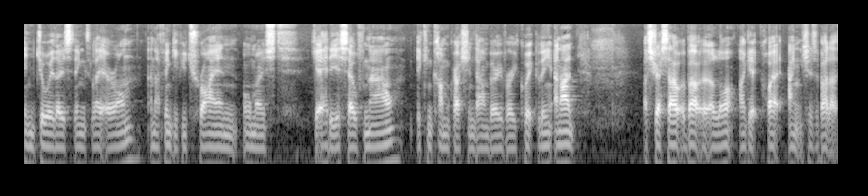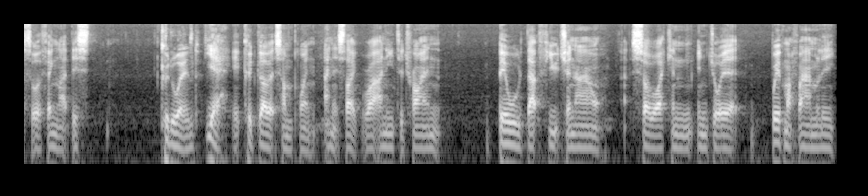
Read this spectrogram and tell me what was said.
enjoy those things later on. And I think if you try and almost get ahead of yourself now, it can come crashing down very very quickly. And I I stress out about it a lot. I get quite anxious about that sort of thing. Like this, Could all end. yeah, it could go at some point, and it's like right, I need to try and build that future now, so I can enjoy it with my family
